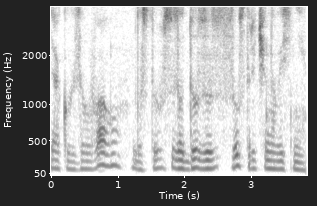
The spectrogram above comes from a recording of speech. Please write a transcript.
Дякую за увагу. До зустрічі навесні.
